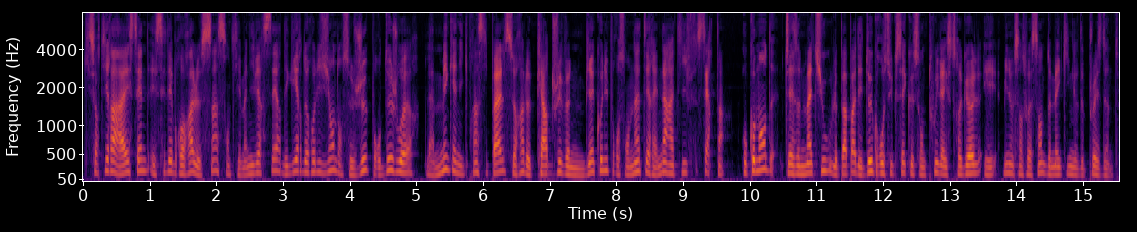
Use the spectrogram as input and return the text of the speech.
qui sortira à Essen et célébrera le 500e anniversaire des guerres de religion dans ce jeu pour deux joueurs. La mécanique principale sera le card driven, bien connu pour son intérêt narratif certain. Aux commandes, Jason Matthew, le papa des deux gros succès que sont Twilight Struggle et 1960 The Making of the President.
